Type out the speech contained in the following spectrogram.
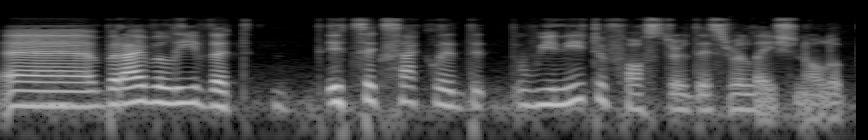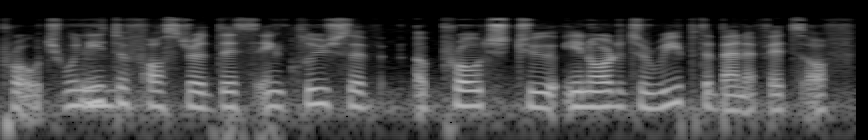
Uh, but I believe that it's exactly the, we need to foster this relational approach. We need mm-hmm. to foster this inclusive approach to in order to reap the benefits of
